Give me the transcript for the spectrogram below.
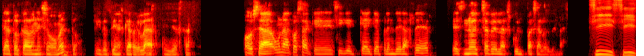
te ha tocado en ese momento y lo tienes que arreglar y ya está. O sea, una cosa que sí que hay que aprender a hacer es no echarle las culpas a los demás. Sí, sí,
